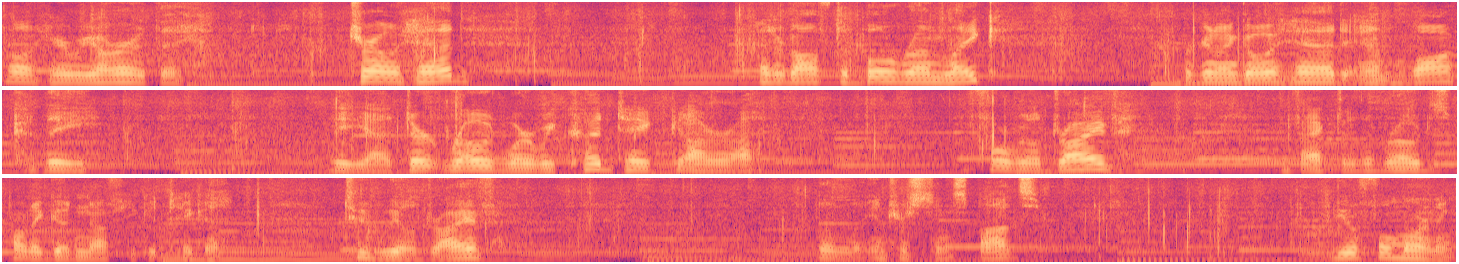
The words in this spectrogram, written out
Well, here we are at the trailhead, headed off to Bull Run Lake. We're gonna go ahead and walk the the uh, dirt road where we could take our uh, four-wheel drive. In fact, the road is probably good enough you could take a two-wheel drive. Little interesting spots. Beautiful morning.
